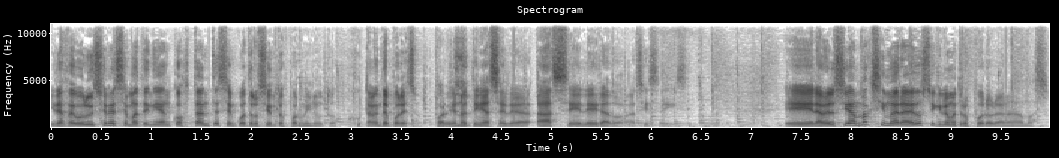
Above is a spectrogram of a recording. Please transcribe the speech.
Y las revoluciones se mantenían constantes en 400 por minuto. Justamente por eso. porque no tenía acelerador, así se dice. Eh, la velocidad máxima era de 12 km por hora nada más.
